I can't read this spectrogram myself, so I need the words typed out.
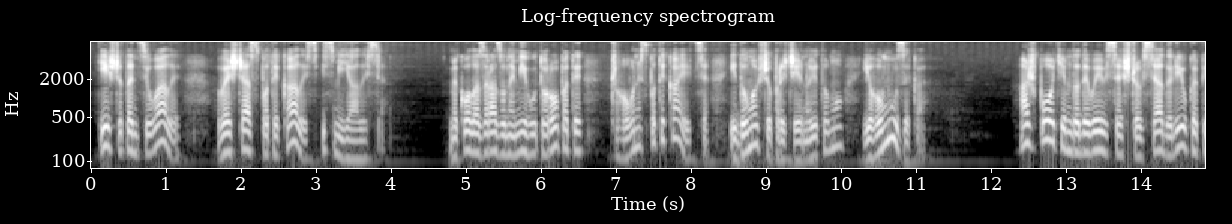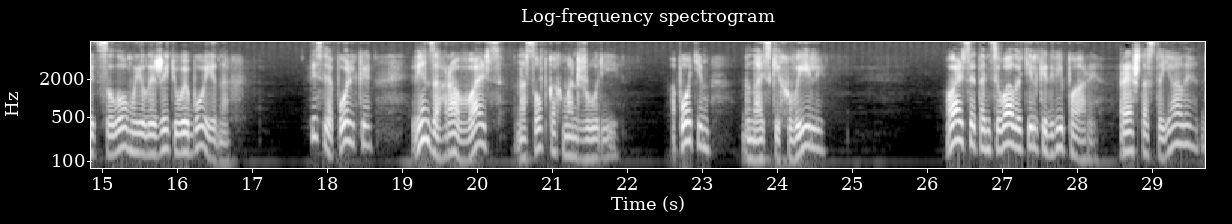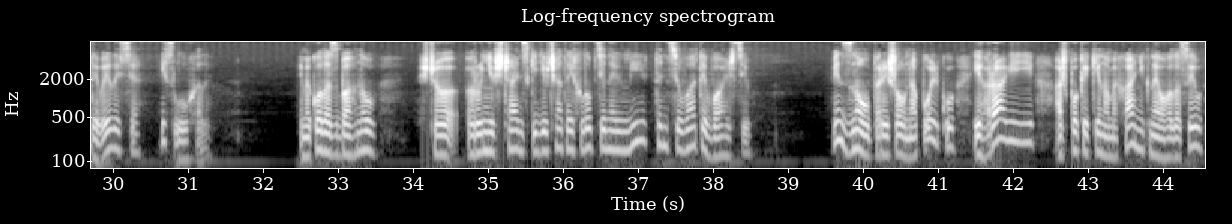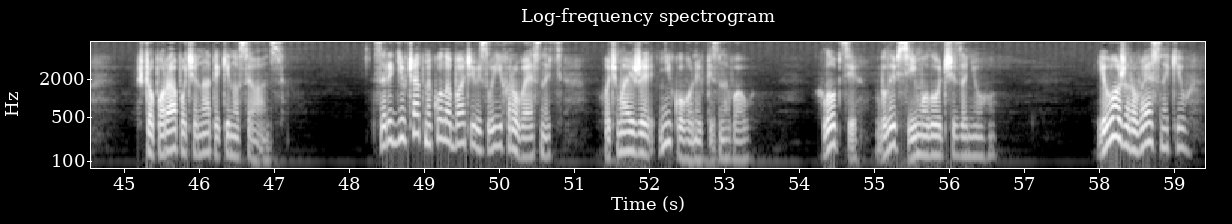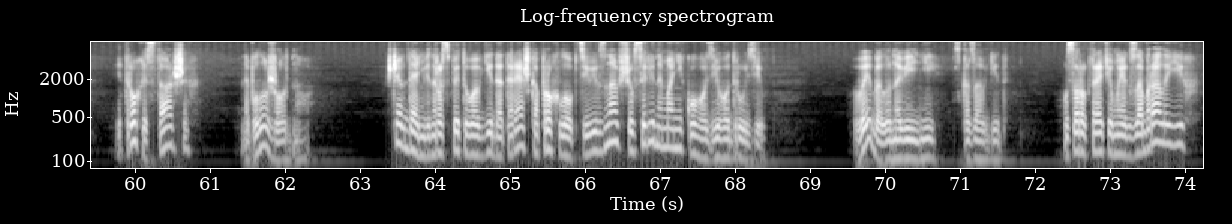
Ті, що танцювали, весь час спотикались і сміялися. Микола зразу не міг уторопати, чого вони спотикаються, і думав, що причиною тому його музика. Аж потім додивився, що вся долівка під соломою лежить у вибоїнах. Після польки він заграв вальс на сопках Манжурії, а потім Дунайські хвилі. Вальси танцювало тільки дві пари, решта стояли, дивилися і слухали. І Микола збагнув, що рунівщанські дівчата і хлопці не вміють танцювати вальсів. Він знову перейшов на польку і грав її, аж поки кіномеханік не оголосив, що пора починати кіносеанс. Серед дівчат Микола бачив і своїх ровесниць, хоч майже нікого не впізнавав. Хлопці були всі молодші за нього. Його ж ровесників і трохи старших не було жодного. Ще вдень він розпитував діда Терешка про хлопців і взнав, що в селі нема нікого з його друзів. Вибило на війні, сказав дід. У 43-му, як забрали їх,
